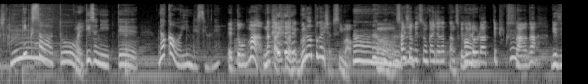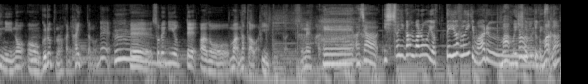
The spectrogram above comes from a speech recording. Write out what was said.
した。ピクサーとはいディズニーって仲はいいんですよね。えっとまあなんか言うとね グループ会社です今は。うんうん、最初は別の会社だったんですけど、はいいろいろあってピクサーがディズニーのおグループの中に入ったので、うんえーそれによってあの、まあ、仲はいいという感じですよね。はいへえ、あじゃあ一緒に頑張ろうよっていう雰囲気もある。まあ、まあ一緒にというか、まあ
